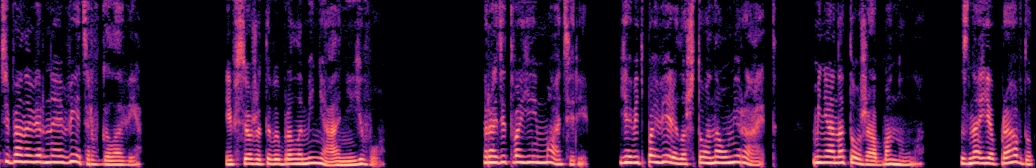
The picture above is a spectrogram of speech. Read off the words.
тебя, наверное, ветер в голове. И все же ты выбрала меня, а не его. Ради твоей матери. Я ведь поверила, что она умирает. Меня она тоже обманула. Зная правду,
